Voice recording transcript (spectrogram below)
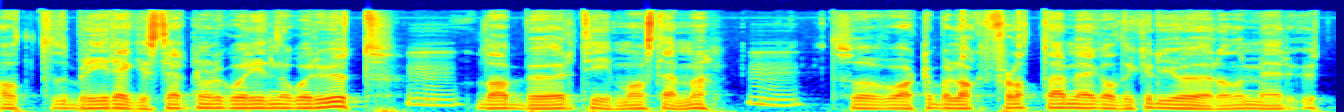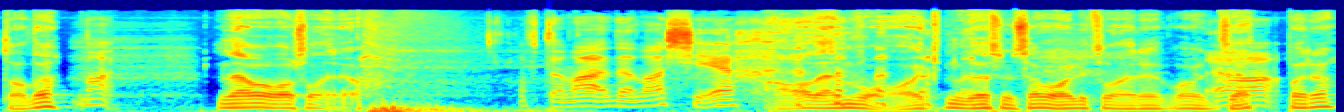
at det blir registrert når det går inn og går ut. Mm. Da bør tima stemme. Mm. Så ble det bare lagt flatt der, men jeg gadd ikke gjøre noe mer ut av det. Nei. Men jeg var sånn der, ja, den er, den er kje. ja, den var ikke noe, det synes jeg var litt sånn der, var litt Ja, kjett bare.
